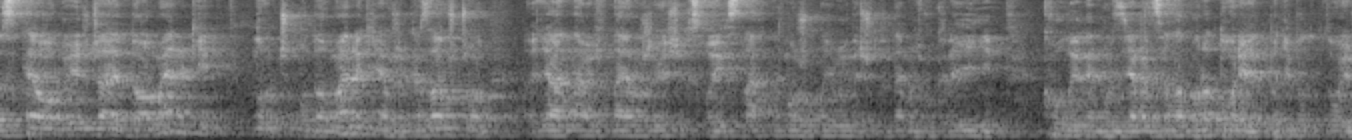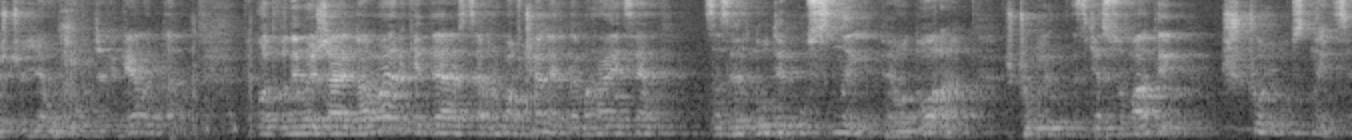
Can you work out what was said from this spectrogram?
з Тео виїжджає до Америки. Ну чому до Америки? Я вже казав, що я навіть в найрожевіших своїх снах не можу уявити, що де-небудь в Україні коли-небудь з'явиться лабораторія, подібна до тої, що є у Джека Геллета. Так от вони виїжджають до Америки, де ця група вчених намагається зазирнути у сни Теодора, щоб з'ясувати, що йому сниться.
